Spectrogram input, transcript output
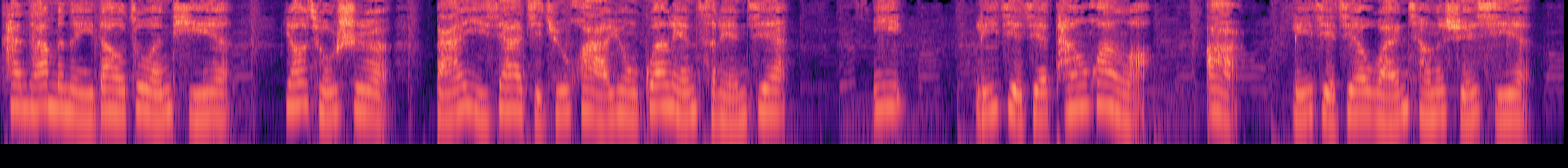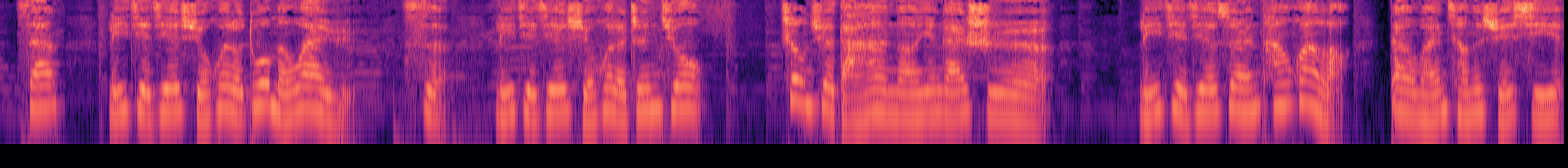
看他们的一道作文题，要求是。把以下几句话用关联词连接：一，李姐姐瘫痪了；二，李姐姐顽强的学习；三，李姐姐学会了多门外语；四，李姐姐学会了针灸。正确答案呢，应该是：李姐姐虽然瘫痪了，但顽强的学习，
